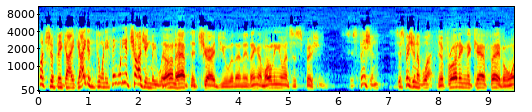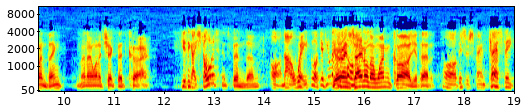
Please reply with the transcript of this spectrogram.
What's the big idea? I didn't do anything. What are you charging me with? Don't have to charge you with anything. I'm holding you on suspicion. Suspicion? Suspicion of what? Defrauding the cafe, for one thing. And then I want to check that car. Do you think I stole it? It's been done. Oh, now wait. Look, if you let me. You're me phone... entitled to one call. You've had it. Oh, this is fantastic.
